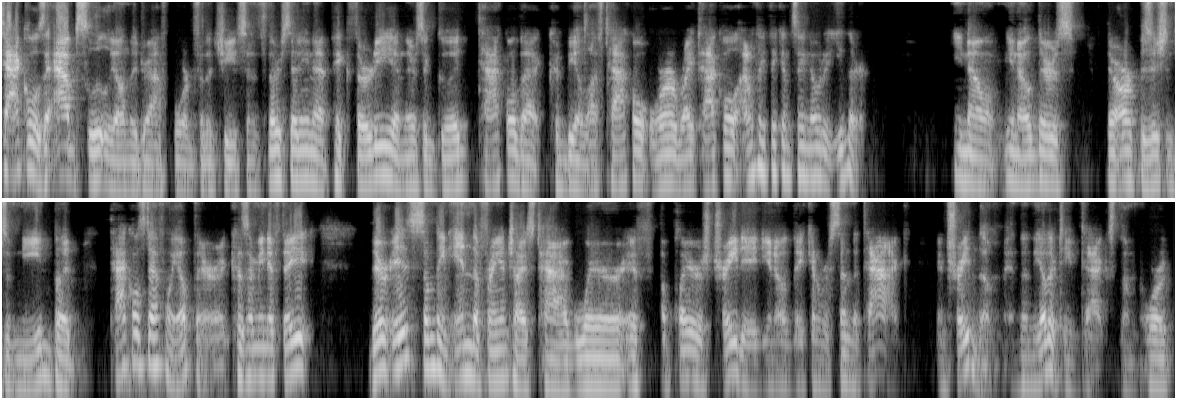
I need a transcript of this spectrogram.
tackle is absolutely on the draft board for the Chiefs. And if they're sitting at pick 30 and there's a good tackle that could be a left tackle or a right tackle, I don't think they can say no to either. You know, you know, there's there are positions of need, but tackle's definitely up there. Because I mean, if they there is something in the franchise tag where if a player is traded, you know, they can rescind the tag and trade them and then the other team tags them or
